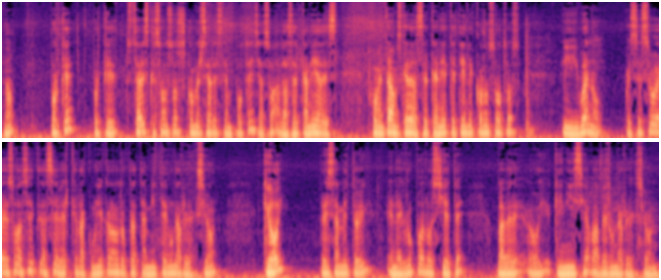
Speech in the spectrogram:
¿no? ¿Por qué? Porque tú sabes que son socios comerciales en potencia, a la cercanía de, comentábamos que era la cercanía que tiene con nosotros y bueno, pues eso eso hace, hace ver que la Comunidad Económica Europea también tenga una reacción que hoy, precisamente hoy, en el grupo de los siete, va a haber, hoy que inicia, va a haber una reacción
